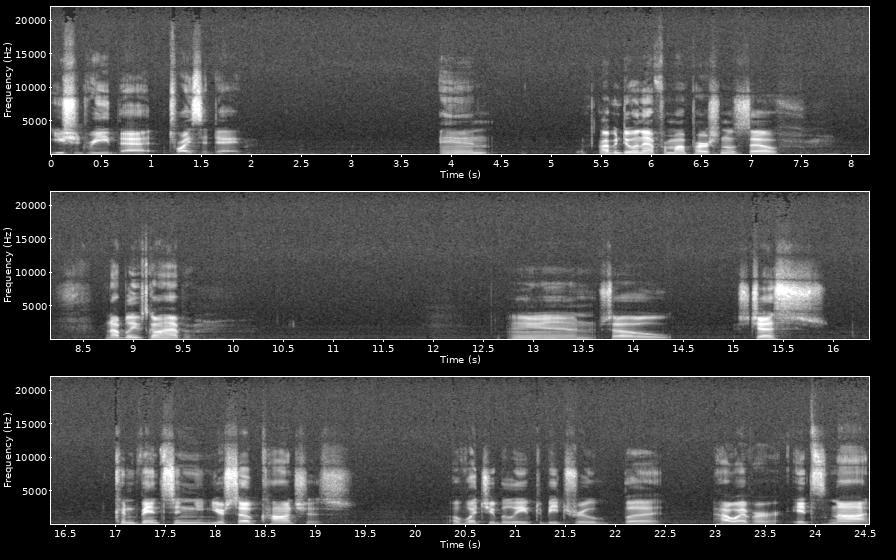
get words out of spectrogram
you should read that twice a day. And I've been doing that for my personal self, and I believe it's going to happen. And so it's just convincing your subconscious of what you believe to be true, but however, it's not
